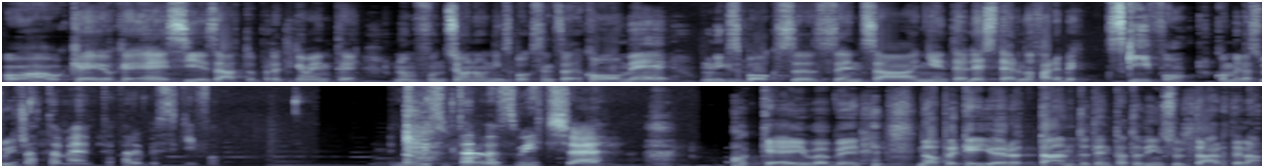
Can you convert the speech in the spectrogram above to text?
Oh, no. oh, ah, ok, ok. Eh, sì, esatto. Praticamente non funziona un Xbox senza. Come un Xbox senza niente all'esterno farebbe schifo. Come la Switch. Esattamente, farebbe schifo. Non insultare la Switch, eh? Ok, va bene. No, perché io ero tanto tentato di insultartela.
